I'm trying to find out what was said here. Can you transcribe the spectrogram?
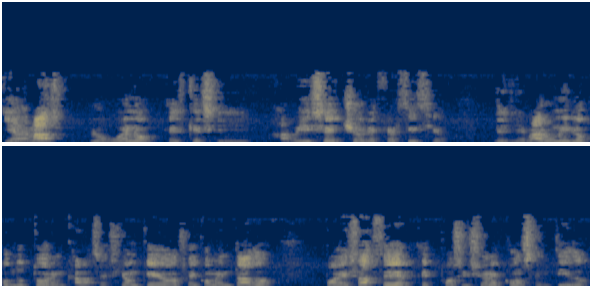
Y además, lo bueno es que si habéis hecho el ejercicio de llevar un hilo conductor en cada sección que os he comentado, podéis hacer exposiciones con sentido.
